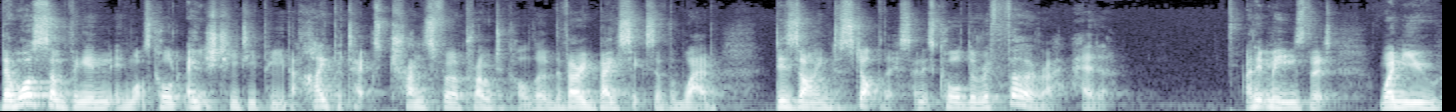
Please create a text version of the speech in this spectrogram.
There was something in, in what's called HTTP, the Hypertext Transfer Protocol, the, the very basics of the web, designed to stop this, and it's called the referrer header. And it means that when you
